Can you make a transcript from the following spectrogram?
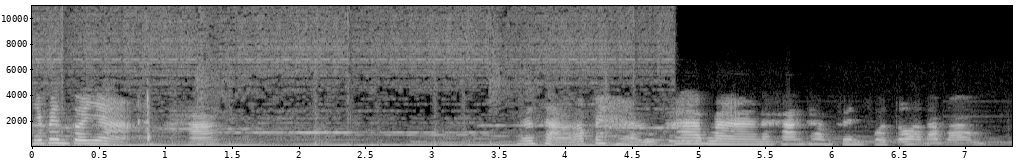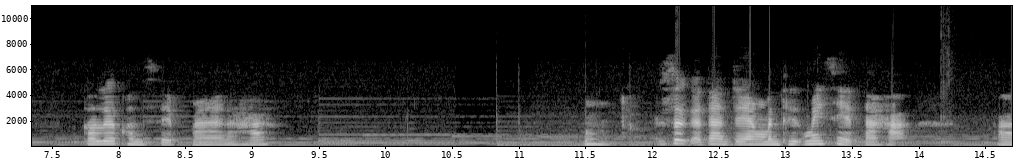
นี่เป็นตัวอย่างนะคะ นักศึกษาก็ไปหารูปภาพมานะคะทำเป็นโฟโต้อัลบั้มก็เลือกคอนเซปต์มานะคะรู้สึกอาจารย์จะยังบันทึกไม่เสร็จนะคะอ่า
